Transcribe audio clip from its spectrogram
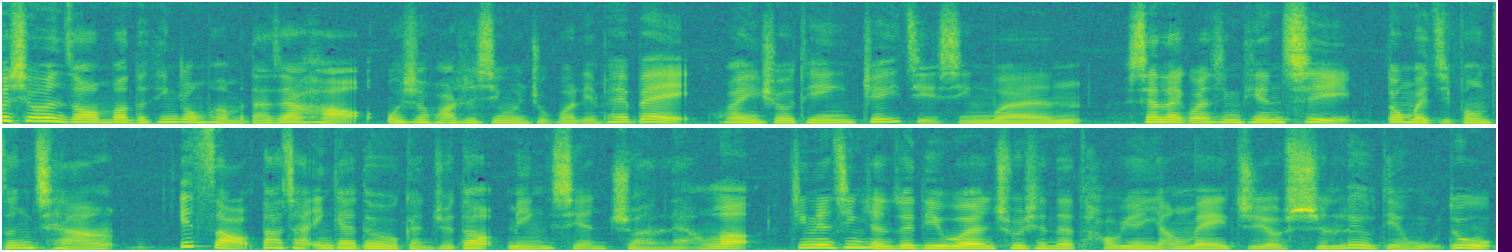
位新闻早晚报的听众朋友们，大家好，我是华视新闻主播连佩佩，欢迎收听这一节新闻。先来关心天气，东北季风增强，一早大家应该都有感觉到明显转凉了。今天清晨最低温出现在桃园杨梅，只有十六点五度，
